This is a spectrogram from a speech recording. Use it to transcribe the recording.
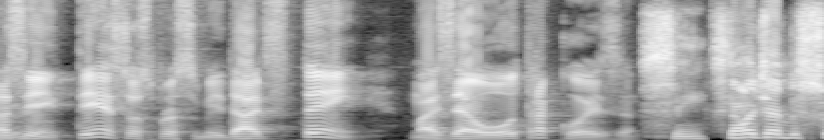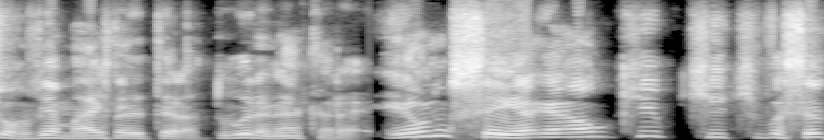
Assim, tem as suas proximidades? Tem. Mas é outra coisa. Sim. Esse negócio de absorver mais na literatura, né, cara? Eu não sei. É, é algo que, que, que, você.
